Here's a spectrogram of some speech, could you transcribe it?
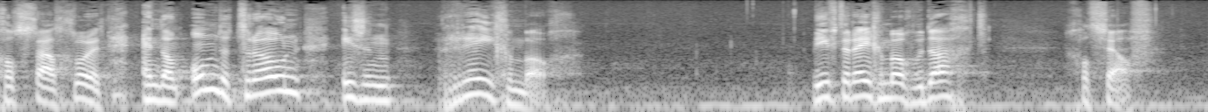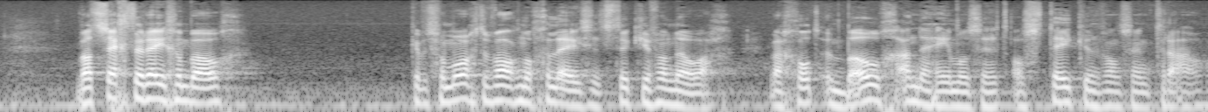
God straalt glorie uit. En dan om de troon is een regenboog. Wie heeft de regenboog bedacht? God zelf. Wat zegt de regenboog? Ik heb het vanmorgen toevallig nog gelezen, het stukje van Noach. Waar God een boog aan de hemel zet als teken van zijn trouw.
